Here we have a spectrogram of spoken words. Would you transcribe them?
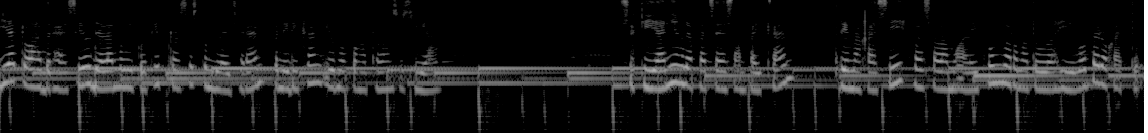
ia telah berhasil dalam mengikuti proses pembelajaran pendidikan ilmu pengetahuan sosial. Sekian yang dapat saya sampaikan. Terima kasih. Wassalamualaikum warahmatullahi wabarakatuh.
